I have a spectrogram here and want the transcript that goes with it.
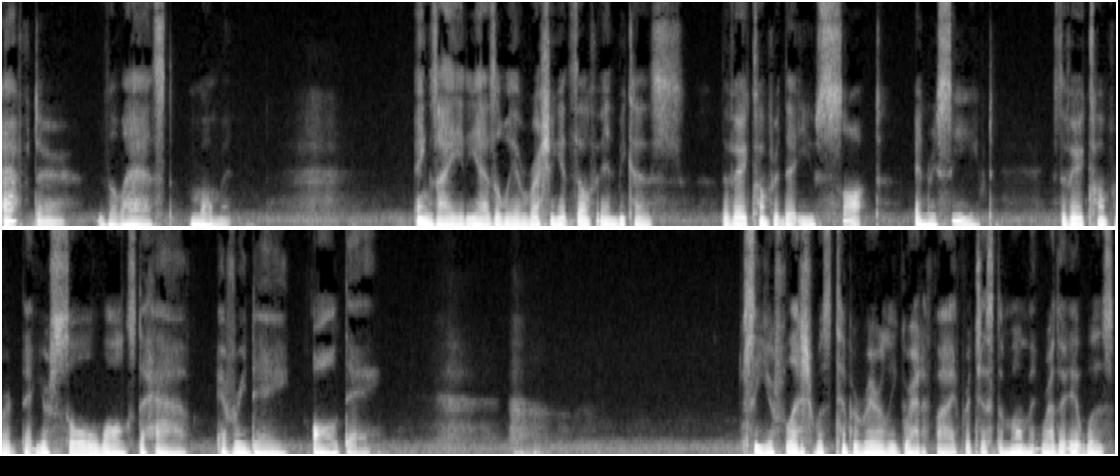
after the last moment, anxiety has a way of rushing itself in because the very comfort that you sought and received is the very comfort that your soul longs to have every day, all day. See, your flesh was temporarily gratified for just a moment, rather, it was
